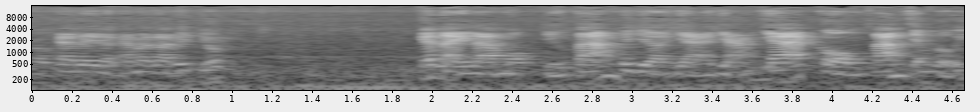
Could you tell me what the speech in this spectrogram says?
Còn cái đây là camera phía trước. Cái này là một triệu tám bây giờ và giảm giá còn tám trăm rưỡi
